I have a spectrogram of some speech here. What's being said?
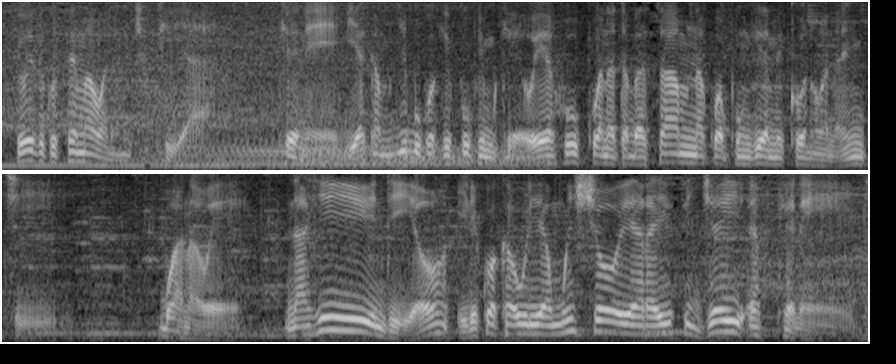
siwezi kusema wananichukia. Kennedy akamjibu kwa kifupi mkewe huku anatabasamu na kuwapungia mikono wananchi. Bwana we, na hii ndiyo ilikuwa kauli ya mwisho ya rais JF Kennedy.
